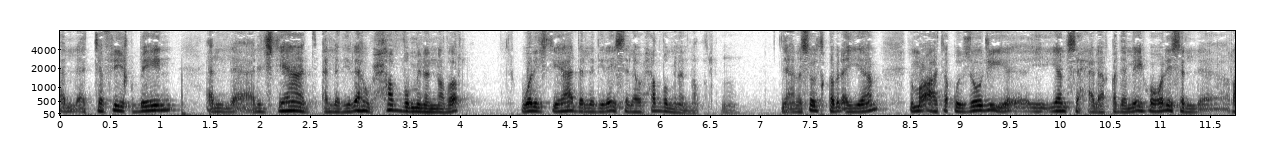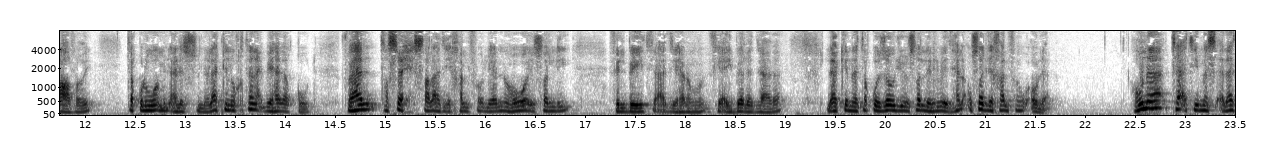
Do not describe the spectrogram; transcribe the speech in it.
التفريق بين ال- الاجتهاد الذي له حظ من النظر والاجتهاد الذي ليس له حظ من النظر. يعني سئلت قبل أيام امرأة تقول زوجي يمسح على قدميه وهو ليس الرافضي تقول هو من أهل السنة لكنه اقتنع بهذا القول. فهل تصح صلاتي خلفه؟ لأنه هو يصلي في البيت لا أدري في أي بلد هذا لكن تقول زوجي يصلي في البيت هل أصلي خلفه أو لا؟ هنا تأتي مسألة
